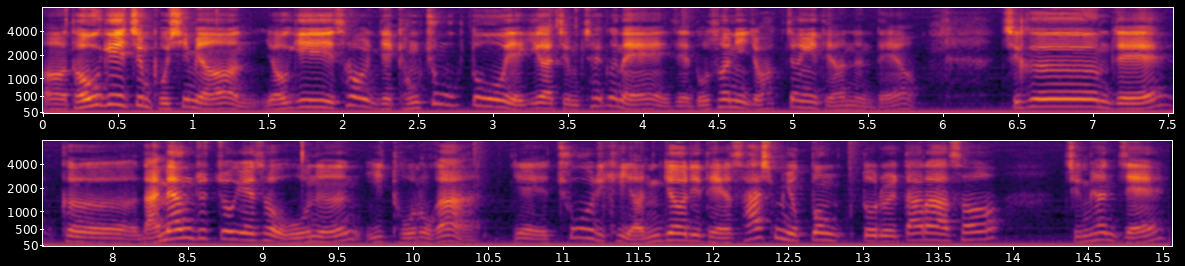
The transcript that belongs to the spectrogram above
어, 더욱이 지금 보시면 여기 서울 이제 경춘국도 얘기가 지금 최근에 이제 노선이 이제 확정이 되었는데요. 지금 이제 그 남양주 쪽에서 오는 이 도로가 예, 추후 이렇게 연결이 되어서 46번 국도를 따라서 지금 현재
